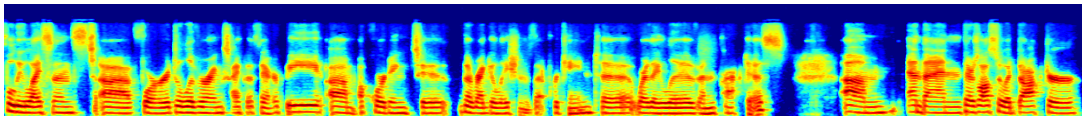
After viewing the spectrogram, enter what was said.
fully licensed uh, for delivering psychotherapy um, according to the regulations that pertain to where they live and practice. Um, and then there's also a doctor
